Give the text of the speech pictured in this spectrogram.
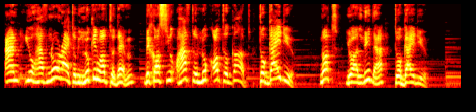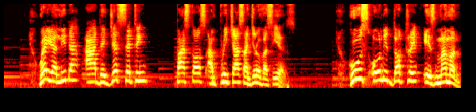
And you have no right to be looking up to them because you have to look up to God to guide you, not your leader to guide you. Where your leader are the just setting pastors and preachers and general overseers whose only doctrine is mammon.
